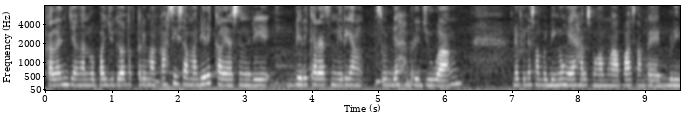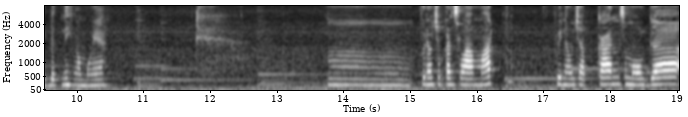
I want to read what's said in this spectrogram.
Kalian jangan lupa juga untuk terima kasih sama diri kalian sendiri, diri kalian sendiri yang sudah berjuang. Davina sampai bingung ya harus ngomong apa sampai belibet nih ngomongnya. Hmm, Vina ucapkan selamat. Vina ucapkan semoga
